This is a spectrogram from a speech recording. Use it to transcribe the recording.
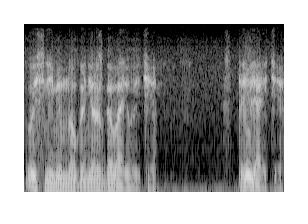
вы с ними много не разговариваете. Стреляйте.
